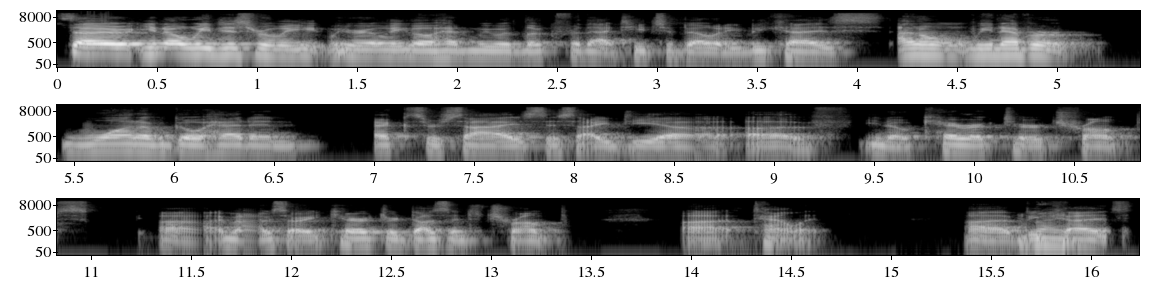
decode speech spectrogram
So you know, we just really, we really go ahead and we would look for that teachability because I don't, we never want to go ahead and exercise this idea of you know character trumps. Uh, I'm, I'm sorry, character doesn't trump uh, talent uh, because. Right.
